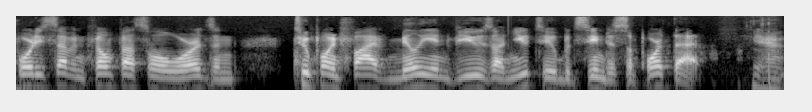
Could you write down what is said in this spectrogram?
47 film festival awards and 2.5 million views on YouTube would seem to support that. Yeah.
